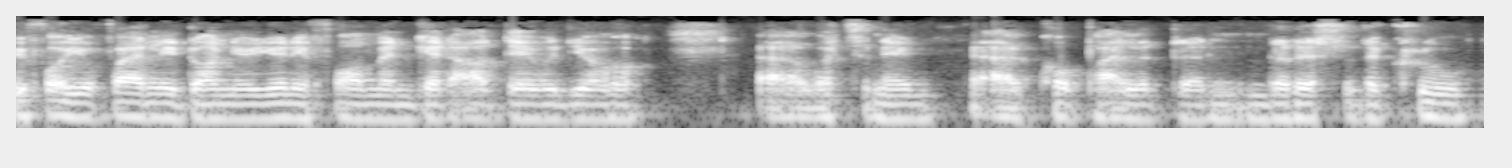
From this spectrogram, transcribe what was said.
before you finally don your uniform and get out there with your uh, what's the name, uh, co-pilot and the rest of the crew,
